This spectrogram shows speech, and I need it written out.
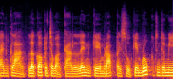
ดันกลาง แล้วก็เป็นจังหวะการเล่นเกมรับไปสู่เกมรุกจึงจะมี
